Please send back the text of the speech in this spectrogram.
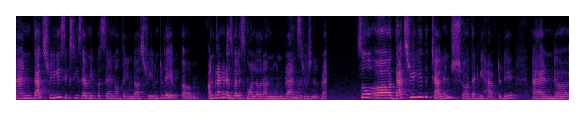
and that's really 60, 70% of the industry even today. Um, unbranded as well as smaller unknown brands, Hmm. regional brands. So uh, that's really the challenge uh, that we have today. And uh,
